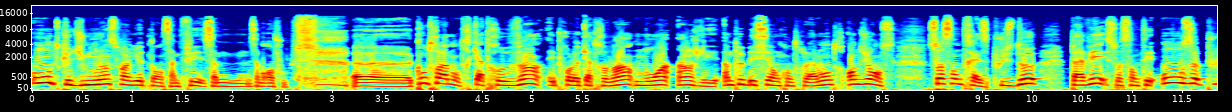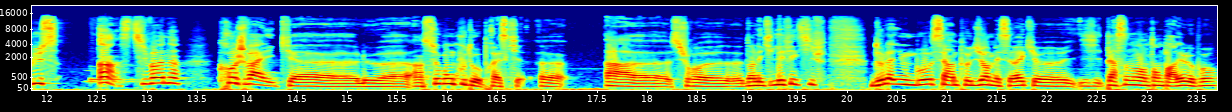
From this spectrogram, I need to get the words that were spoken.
honte que Dumoulin soit un lieutenant, ça me fait, ça me, ça me rend fou. contre la montre 80 et prologue 80, moins 1, je l'ai un peu baissé en contre la montre. Endurance 73 plus 2, pavé 71 plus 1. Steven Kroschweig, euh, euh, un second couteau presque. Euh, sur, dans l'effectif de la Jumbo, c'est un peu dur, mais c'est vrai que personne n'en entend parler, le pauvre,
